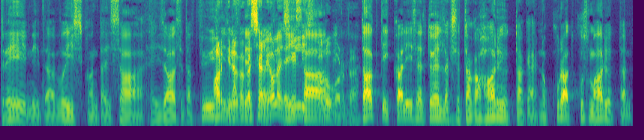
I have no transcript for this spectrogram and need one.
treenida võistkonda ei saa, ei saa seda füüsilist Martin, aga kas seal ei ole ei sellist saa- olukorda? taktikaliselt öeldakse, et aga harjutage, no kurat, kus ma harjutan.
